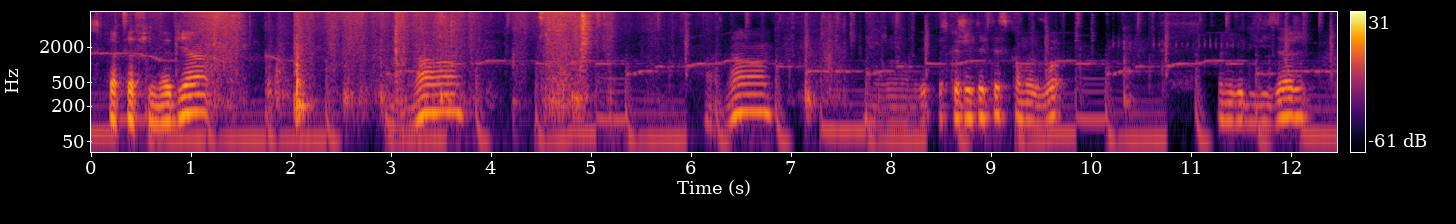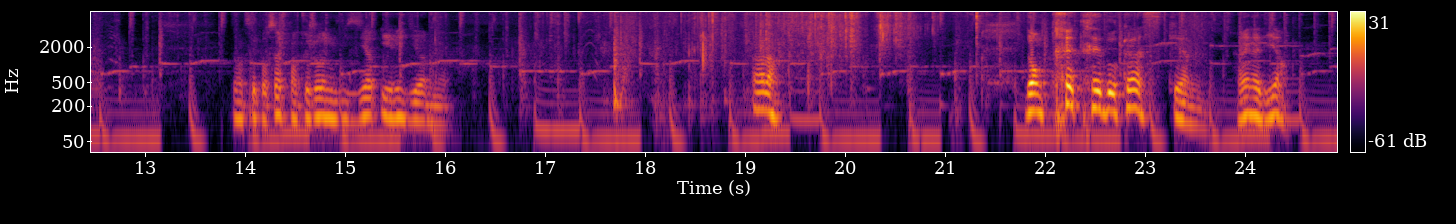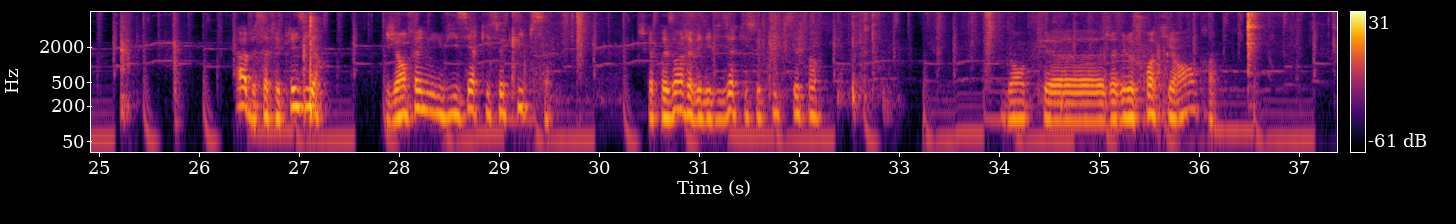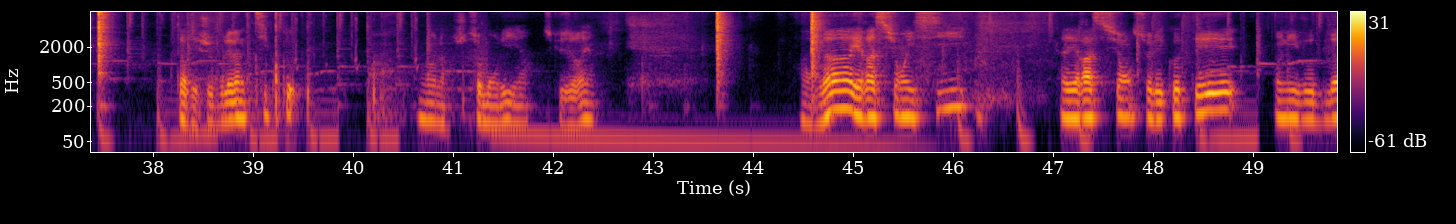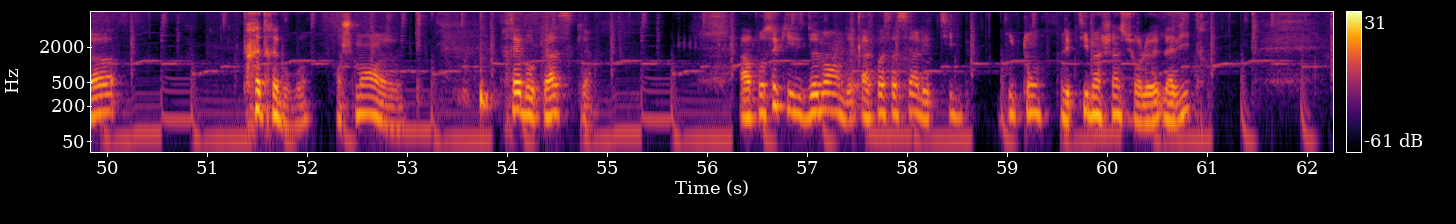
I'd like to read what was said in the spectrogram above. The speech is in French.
J'espère que ça filme bien. Voilà. Parce que je déteste qu'on me voit au niveau du visage. Donc c'est pour ça que je prends toujours une visière iridium. Voilà. Donc très très beau casque. Rien à dire. Ah ben ça fait plaisir. J'ai enfin une visière qui se clipse. Jusqu'à présent j'avais des visières qui se clipsaient pas. Donc euh, j'avais le froid qui rentre. Attendez, je vous lève un petit peu. Voilà, je suis sur mon lit, hein. excusez voilà, aération ici, aération sur les côtés, au niveau de là. Très très beau, hein. franchement, euh, très beau casque. Alors pour ceux qui se demandent à quoi ça sert les petits boutons, les petits machins sur la vitre,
